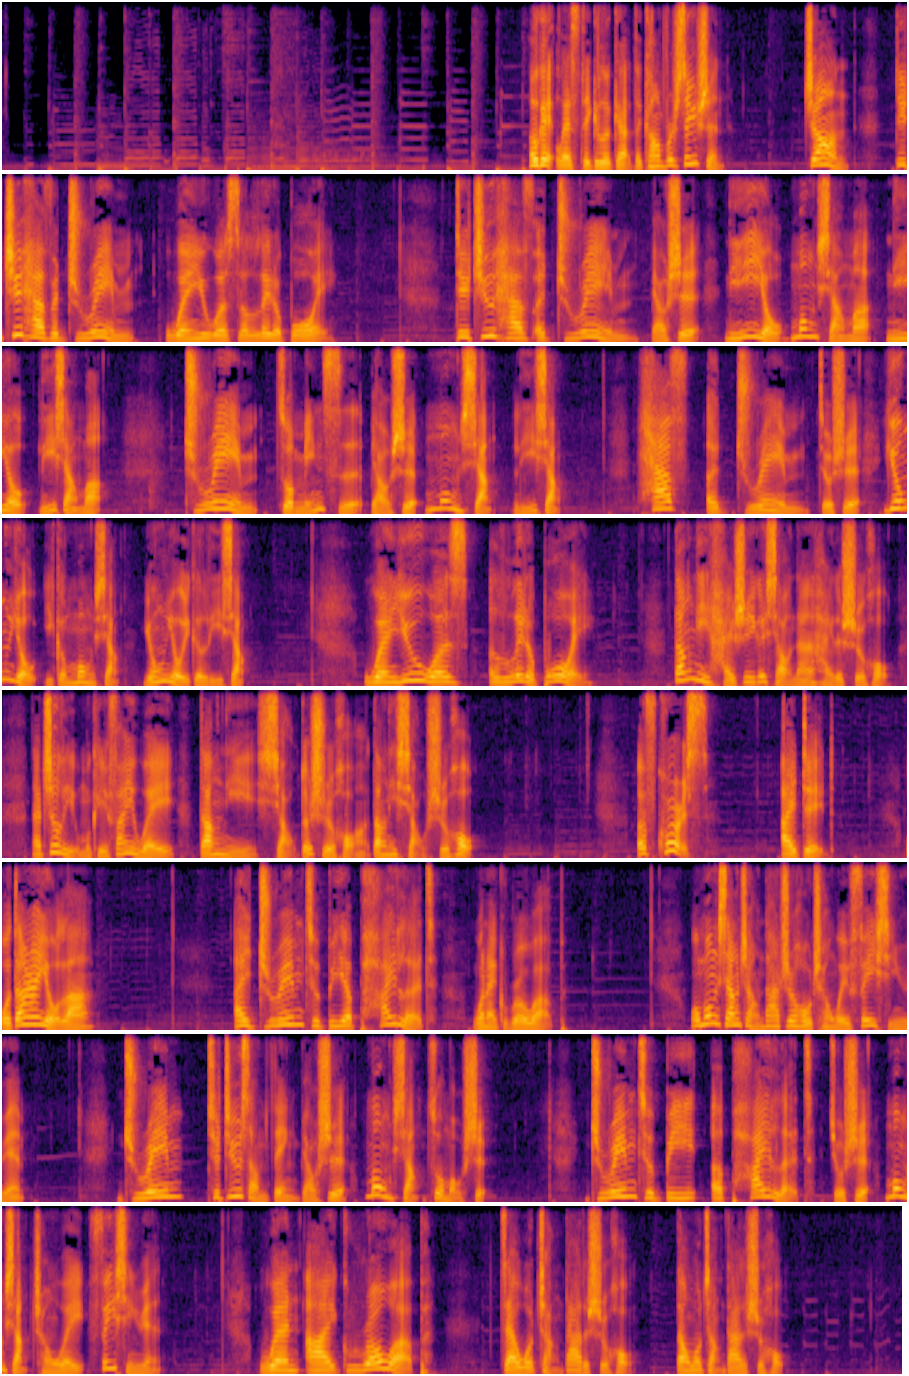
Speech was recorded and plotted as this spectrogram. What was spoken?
Okay, let's take a look at the conversation. John, did you have a dream when you was a little boy? Did you have a dream？表示你有梦想吗？你有理想吗？Dream 做名词表示梦想、理想。Have a dream 就是拥有一个梦想，拥有一个理想。When you was a little boy，当你还是一个小男孩的时候，那这里我们可以翻译为当你小的时候啊，当你小时候。Of course。I did，我当然有啦。I dream to be a pilot when I grow up。我梦想长大之后成为飞行员。Dream to do something 表示梦想做某事。Dream to be a pilot 就是梦想成为飞行员。When I grow up，在我长大的时候，当我长大的时候。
